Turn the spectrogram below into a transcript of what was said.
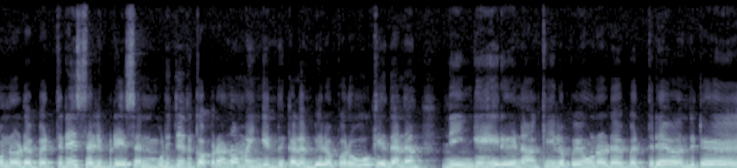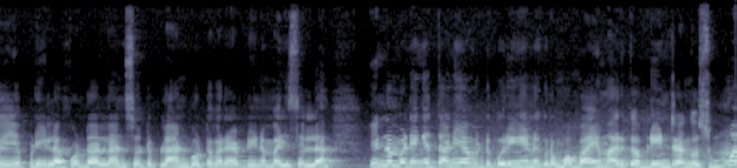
உன்னோட பர்த்டே செலிப்ரேஷன் முடிஞ்சதுக்கப்புறம் நம்ம இங்கேருந்து கிளம்பிட போகிறோம் ஓகே தானே? நீ இங்கே இரு. நான் கீழே போய் உன்னோட பர்த்டே வந்துட்டு எப்படிலாம் கொண்டாடலான்னு சொல்லிட்டு பிளான் போட்டு வரேன் அப்படின்ற மாதிரி சொல்ல என்ன மட்டும் இங்கே தனியாக விட்டு போகிறீங்க எனக்கு ரொம்ப பயமாக இருக்குது அப்படின்றாங்க. சும்மா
